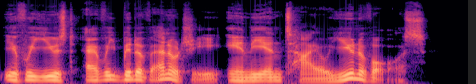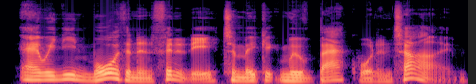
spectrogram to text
if we used every bit of energy in the entire universe, and we need more than infinity to make it move backward in time.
